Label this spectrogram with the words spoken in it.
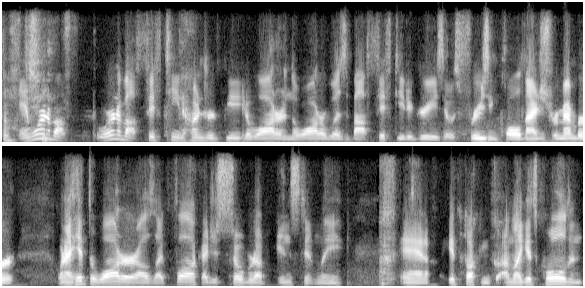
and we're in about we're in about 1500 feet of water, and the water was about 50 degrees. It was freezing cold, and I just remember when I hit the water, I was like, fuck, I just sobered up instantly. And it's fucking, I'm like, it's cold. And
